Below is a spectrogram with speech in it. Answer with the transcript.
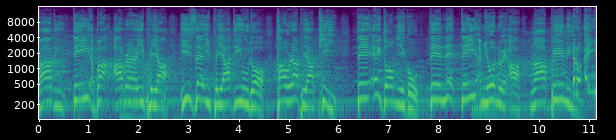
ငါသည်သင်၏အဘအာဗြဟံ၏ဖျားဣဇက်၏ဖျားဒီဟုသောထာဝရဘုရားဖြစ်၏သင်အိတ်တော်မြေကိုသင်နှင့်သင်၏အမျိုးအနွယ်အားငါပေးမည်အဲ့တော့အဲ့ည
